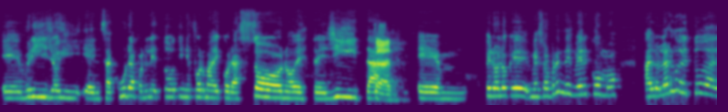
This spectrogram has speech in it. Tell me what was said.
eh, brillo y en Sakura ponerle todo tiene forma de corazón o de estrellita. Em, pero lo que me sorprende es ver cómo a lo largo de todas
